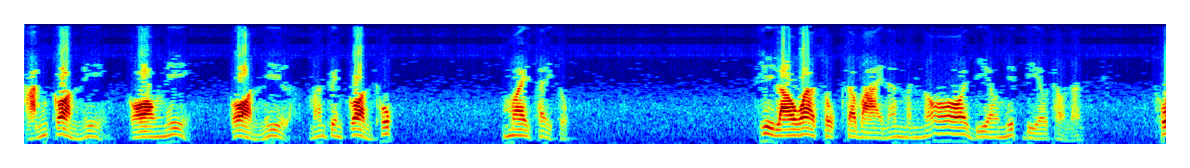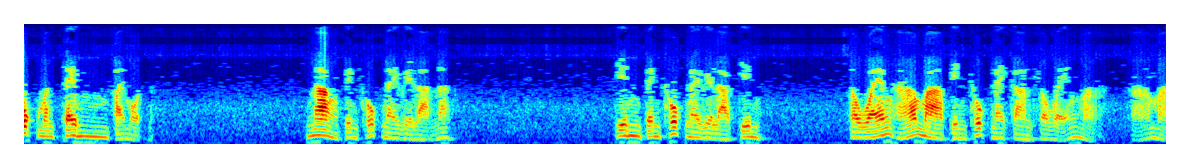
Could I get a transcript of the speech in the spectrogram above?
ขันก้อนนี้กองนี้ก้อนนี้แหละมันเป็นก้อนทุกไม่ใช่สุข ที่เราว่าสุขสบายนั้นมันน้อยเดียวนิดเดียวเท่านั้น ทุกมันเต็มไปหมด นั่งเป็นทุกในเวลานั่ง กินเป็นทุกข์ในเวลากิน แสวงหามาเป็นทุกข์ในการแสวงมา หามา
